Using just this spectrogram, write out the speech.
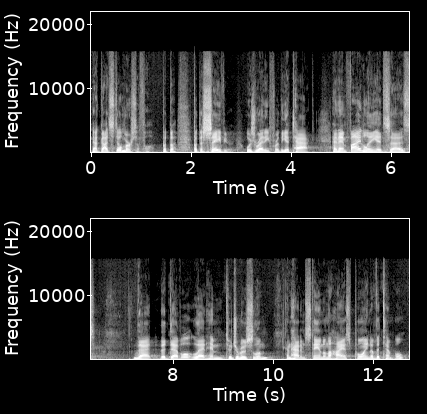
Now, God's still merciful, but the, but the Savior was ready for the attack. And then finally, it says that the devil led him to Jerusalem and had him stand on the highest point of the temple.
